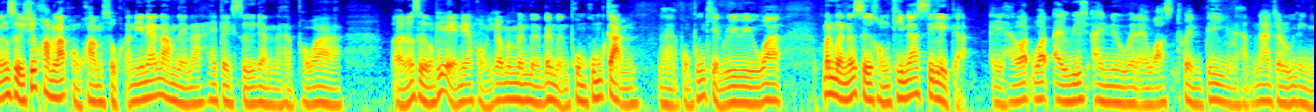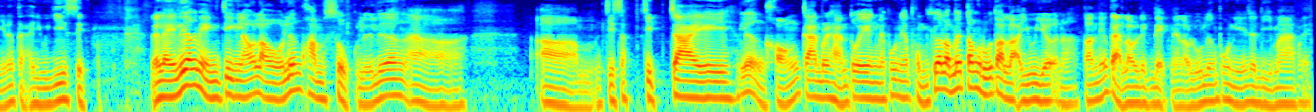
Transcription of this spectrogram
หนังสือชื่อความลับของความสุข อันนี้แนะนำเลยนะให้ไปซื้อกันนะครับ เพราะว่าหนังสือของพี่เอ๋เนี่ยผมคิดว่ามันเหมือนเป็นเหมือนภูมิคุ้มกันนะฮะผมเพิ่งเขียนรีวิวว่ามันเหมือนหนังสือของทีน่าซิลิกอะ ไอ้ what what I wish I knew when I was 20นะครับน่าจะรู้อย่างนี้ตั้งแต่อายุ 20 หลายๆเรื่องเนี่ยจริงๆแล้วเราเรื่องความสุขหรือเรื่องจิตจิตใจเรื่องของการบริหารตัวเองอะไรพวกนี้ผมคิดว่าเราไม่ต้องรู้ตอนเราอายุเยอะนะตอนตั้งแต่เราเด็กๆเนี่ยเรารู้เรื่องพวกนี้จะดีมากเลย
